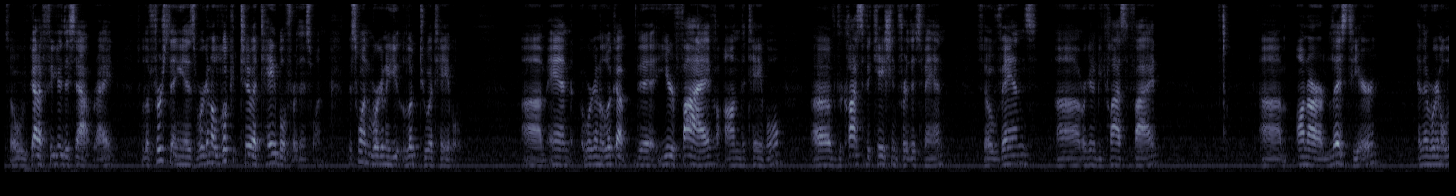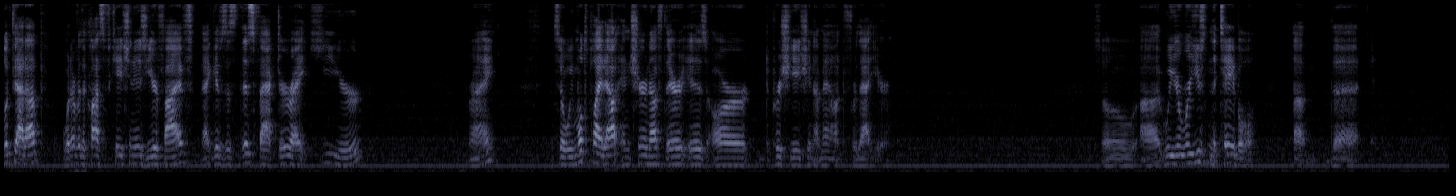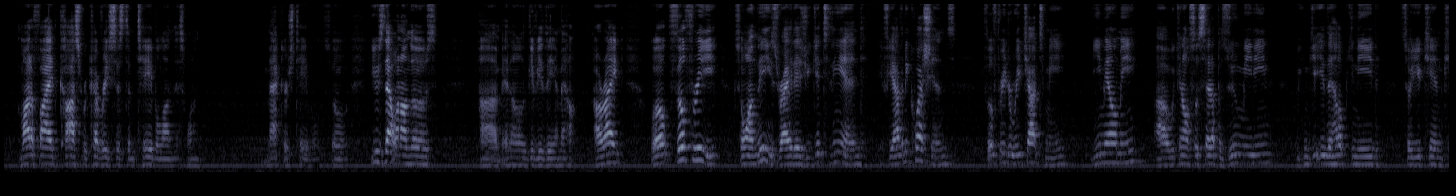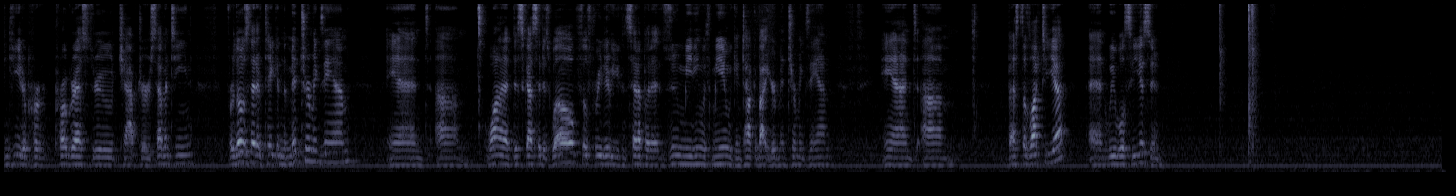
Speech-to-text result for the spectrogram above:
So we've got to figure this out, right? So the first thing is we're going to look to a table for this one. This one we're going to look to a table. Um, and we're going to look up the year five on the table of the classification for this van. So vans uh, are going to be classified um, on our list here. And then we're going to look that up, whatever the classification is, year five. That gives us this factor right here, right? So we multiply it out, and sure enough, there is our depreciation amount for that year. So uh, we we're using the table, uh, the modified cost recovery system table on this one, MACRS table. So use that one on those, um, and it'll give you the amount. All right. Well, feel free. So on these, right, as you get to the end, if you have any questions, feel free to reach out to me, email me. Uh, we can also set up a Zoom meeting. We can get you the help you need so you can continue to pro- progress through chapter 17. For those that have taken the midterm exam and um, want to discuss it as well, feel free to. You can set up a Zoom meeting with me and we can talk about your midterm exam. And um, best of luck to you, and we will see you soon.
